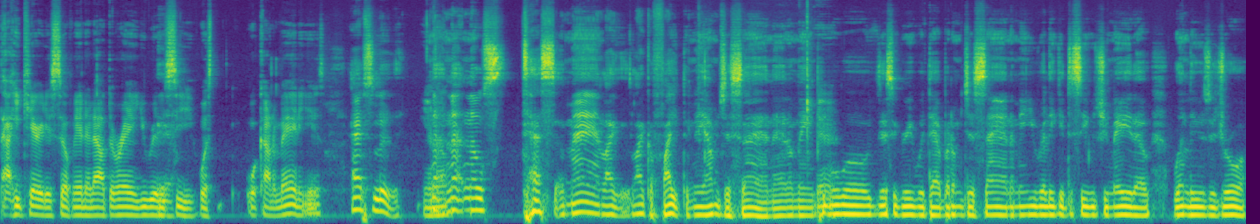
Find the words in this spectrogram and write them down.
how he carried himself in and out the ring, you really Yeah. see what's what kind of man he is. Absolutely. You know? not no s- test a man like like a fight to me. I'm just saying that. I mean, Yeah. people will disagree with that, but I'm just saying. I mean, you really get to see what you made of, win, lose, or draw.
